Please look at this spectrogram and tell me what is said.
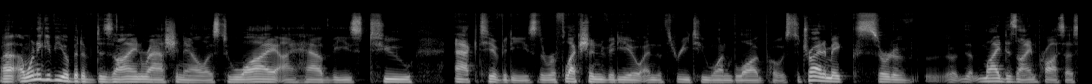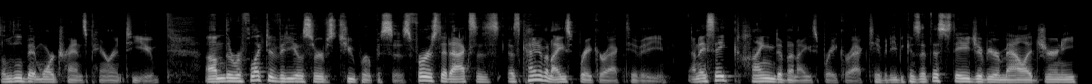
uh, I want to give you a bit of design rationale as to why I have these two activities, the reflection video and the 321 blog post to try to make sort of uh, my design process a little bit more transparent to you. Um, the reflective video serves two purposes. First, it acts as, as kind of an icebreaker activity. And I say kind of an icebreaker activity because at this stage of your MALAT journey,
